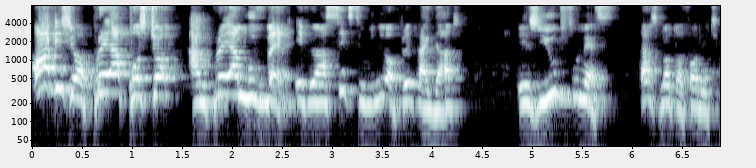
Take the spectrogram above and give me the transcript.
All this your prayer posture and prayer movement, if you are 60, will you operate like that? Is youthfulness. That's not authority.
